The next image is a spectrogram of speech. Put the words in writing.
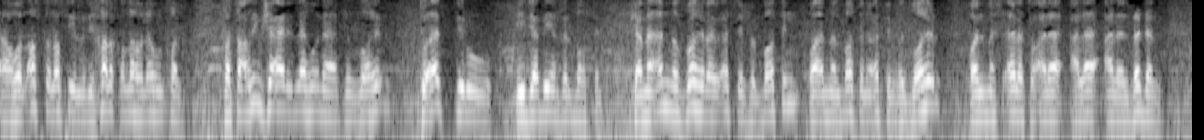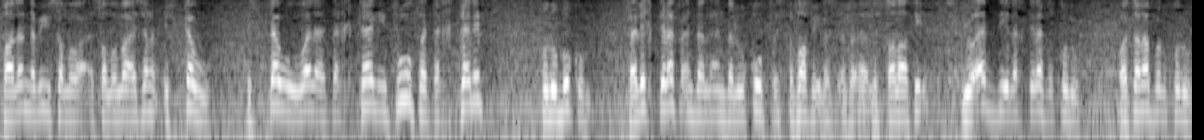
هو الأصل الأصيل الذي خلق الله له الخلق فتعظيم شعائر الله هنا في الظاهر تؤثر إيجابيا في الباطن. كما أن الظاهر يؤثر في الباطن وأن الباطن يؤثر في الظاهر والمسألة على على على البدل قال النبي صلى الله عليه وسلم استووا. استووا ولا تختلفوا فتختلف قلوبكم. فالاختلاف عند عند الوقوف في الصفاف للصلاة يؤدي إلى اختلاف القلوب وتنافر القلوب.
